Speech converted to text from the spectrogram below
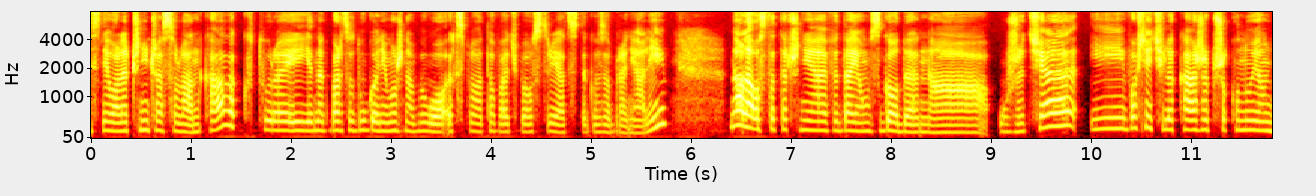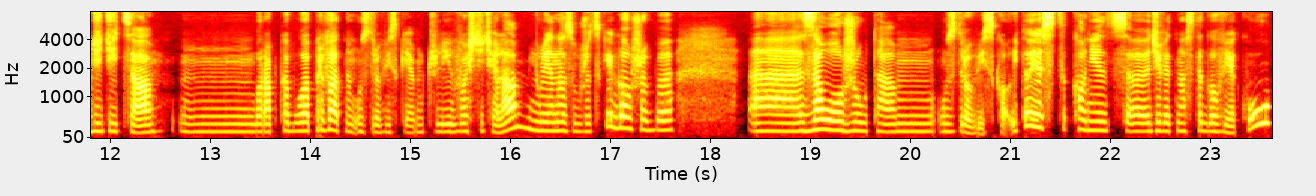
istniała lecznicza solanka, której jednak bardzo długo nie można było eksploatować, bo Austriacy tego zabraniali. No ale ostatecznie wydają zgodę na użycie i właśnie ci lekarze przekonują dziedzica, mm, bo Rabka była prywatnym uzdrowiskiem, czyli właściciela Juliana Zubrzyckiego, żeby założył tam uzdrowisko. I to jest koniec XIX e, wieku.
